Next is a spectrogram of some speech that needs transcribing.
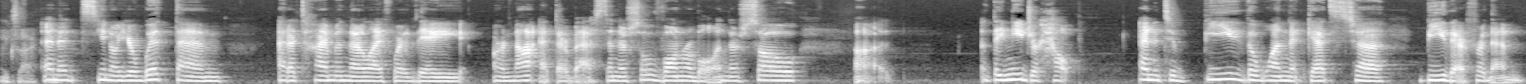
exactly. and it's you know you're with them at a time in their life where they are not at their best and they're so vulnerable and they're so uh, they need your help and to be the one that gets to be there for them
